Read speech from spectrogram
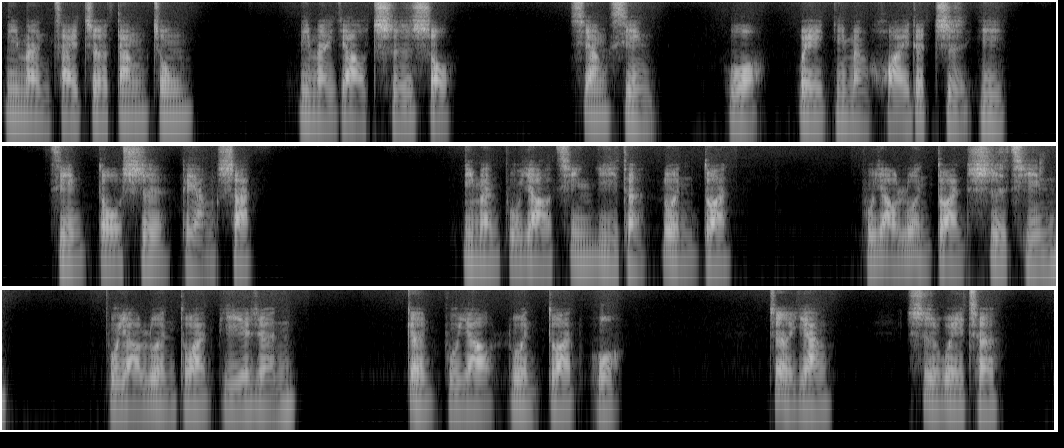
你们在这当中，你们要持守，相信我为你们怀的旨意，尽都是良善。你们不要轻易的论断，不要论断事情，不要论断别人，更不要论断我。这样是为着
